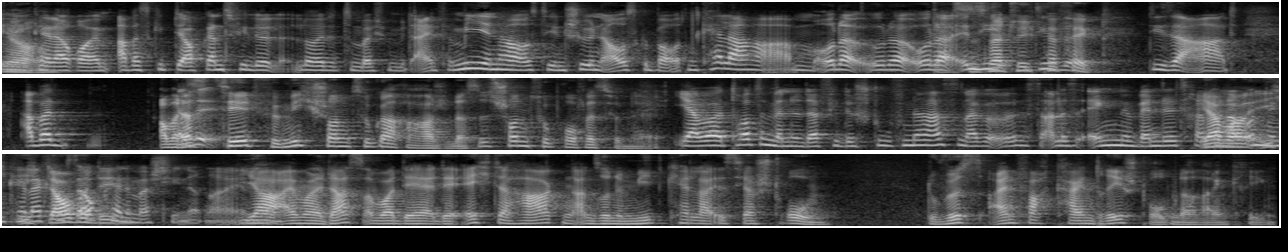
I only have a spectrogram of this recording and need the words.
in Ja. den Kellerräumen. Aber es gibt ja auch ganz viele Leute, zum Beispiel mit Einfamilienhaus, die einen schön ausgebauten Keller haben oder oder oder Das ist natürlich diese, perfekt. Diese Art. Aber Aber Also- das zählt für mich schon zu Garage. Das ist schon zu professionell. ja, aber trotzdem, wenn du da viele Stufen hast und da ist alles eng, eine Wendeltreppe Ja, nach aber unten in ich- den Keller, ich kriegst du auch die- keine Maschine rein. Ja, ne? einmal das, aber der, der echte Haken an so einem Mietkeller ist ja Strom. Du wirst einfach keinen Drehstrom da reinkriegen.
